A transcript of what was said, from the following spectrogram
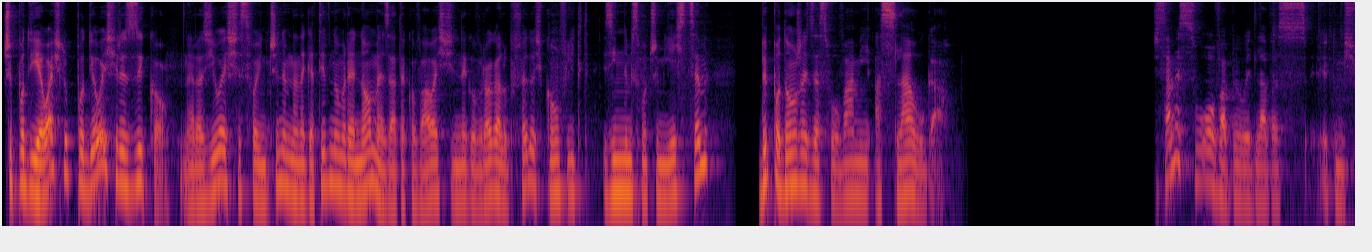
Czy podjęłaś lub podjąłeś ryzyko? Naraziłeś się swoim czynem na negatywną renomę, zaatakowałeś silnego wroga lub wszedłeś w konflikt z innym smoczym jeźdźcem, by podążać za słowami Aslauga? Czy same słowa były dla was jakimś...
